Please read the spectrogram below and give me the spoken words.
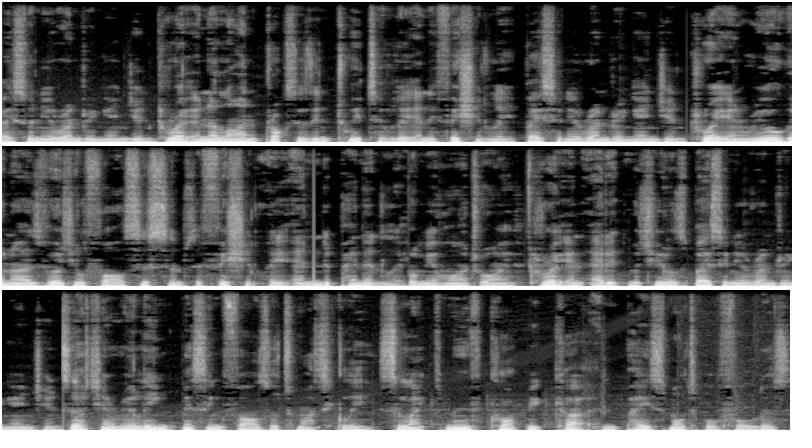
based on your rendering engine, create and align proxies intuitively and efficiently based on your rendering engine, create and reorganize virtual file systems efficiently and independently from your hard drive, create and edit materials based on your rendering engine, search and relink missing files automatically, select, move, copy, cut and paste multiple folders,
